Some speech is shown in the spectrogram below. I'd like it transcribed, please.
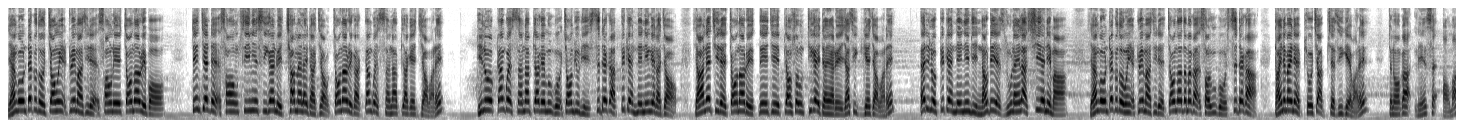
ရန်ကုန်တက္ကသိုလ်ကျောင်းဝင်းအတွင်းမှာရှိတဲ့အဆောင်တွေကျောင်းသားတွေပေါ်တင်းကျပ်တဲ့အဆောင်စီးမြင့်စီကန်းတွေချမှတ်လိုက်တာကြောင့်ကျောင်းသားတွေကကန့်ကွက်ဆန္ဒပြခဲ့ကြပါတယ်။ဒီလိုကန့်ကွက်ဆန္ဒပြခဲ့မှုကိုအကြောင်းပြုပြီးစစ်တပ်ကပစ်ခတ်နှိမ်နင်းခဲ့တာကြောင့်ယာနဲ့ချီတဲ့ကျောင်းသားတွေတေးကျေပျောက်ဆုံးထိခိုက်ဒဏ်ရာတွေရရှိခဲ့ကြပါတယ်။အဲဒီလိုပစ်ခတ်နှိမ်နင်းပြီးနောက်တည့်ရက်ဇူလိုင်လ10ရက်နေ့မှာရန်ကုန်တက္ကသိုလ်ဝင်းအတွင်းမှာရှိတဲ့ကျောင်းသားသမဂ္ဂအဆောက်အဦကိုစစ်တပ်က ဒိုင်းနမိုက်နဲ့ဖြိုချဖျက်ဆီးခဲ့ပါတယ်ကျွန်တော်ကလင်းဆက်အောင်ပါ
